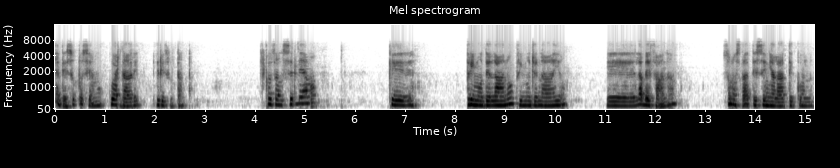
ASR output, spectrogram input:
Adesso possiamo guardare il risultato. Cosa osserviamo? Che primo dell'anno primo gennaio e la Befana sono state segnalate con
